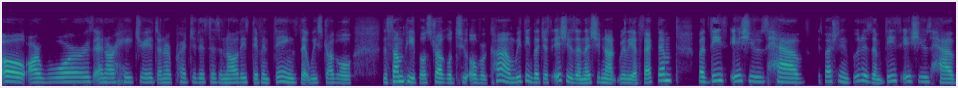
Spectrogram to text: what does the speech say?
oh, our wars and our hatreds and our prejudices and all these different things that we struggle, that some people struggle to overcome, we think they're just issues and they should not really affect them. But these issues have, especially in Buddhism, these issues have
